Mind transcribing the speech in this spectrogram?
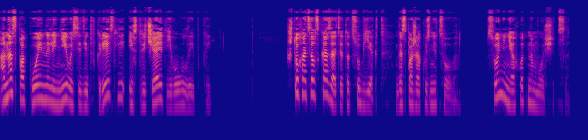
Она спокойно, лениво сидит в кресле и встречает его улыбкой. Что хотел сказать этот субъект, госпожа Кузнецова? Соня неохотно морщится.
